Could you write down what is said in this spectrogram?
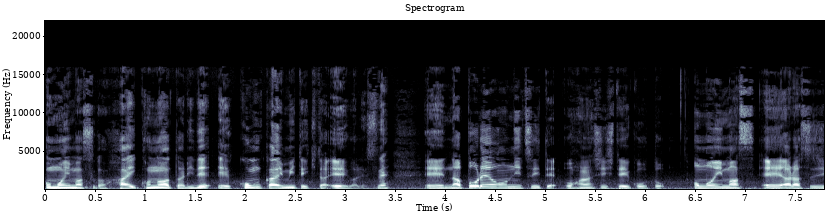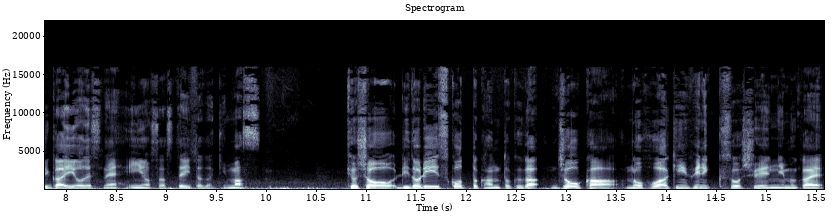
思いますが、はい、この辺りで、えー、今回見てきた映画ですね、えー、ナポレオンについてお話ししていこうと思います。えー、あらすじ概要ですね、引用させていただきます。巨匠リドリー・スコット監督がジョーカーのホアキン・フェニックスを主演に迎え、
